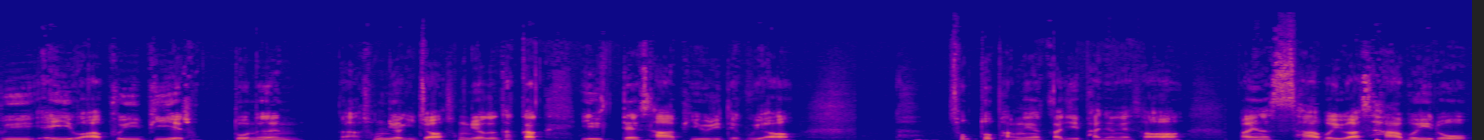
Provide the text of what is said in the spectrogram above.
va와 vb의 속도는 아, 속력이죠. 속력은 각각 1대 4 비율이 되고요. 속도 방향까지 반영해서 마이너스 4v와 4v로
